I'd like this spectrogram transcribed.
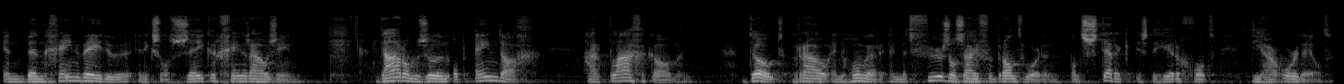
en ben geen weduwe en ik zal zeker geen rouw zien. Daarom zullen op één dag haar plagen komen dood, rouw en honger, en met vuur zal zij verbrand worden, want sterk is de Heere God die haar oordeelt.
